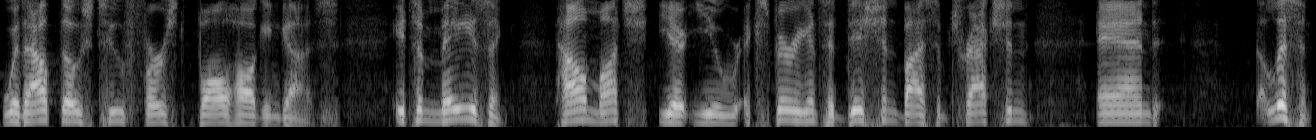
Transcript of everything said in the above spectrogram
without those two first ball hogging guys. It's amazing how much you, you experience addition by subtraction. And uh, listen,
